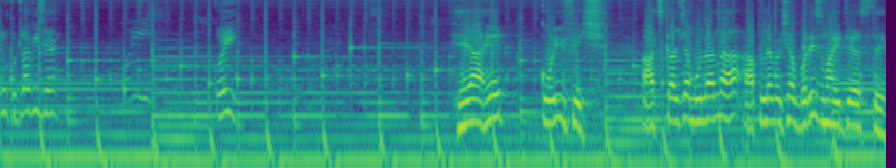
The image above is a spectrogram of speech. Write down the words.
आयन कुठला फिश आहे? कोई. हे आहेत कोई फिश आजकालच्या मुलांना आपल्यापेक्षा बरीच माहिती असते.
